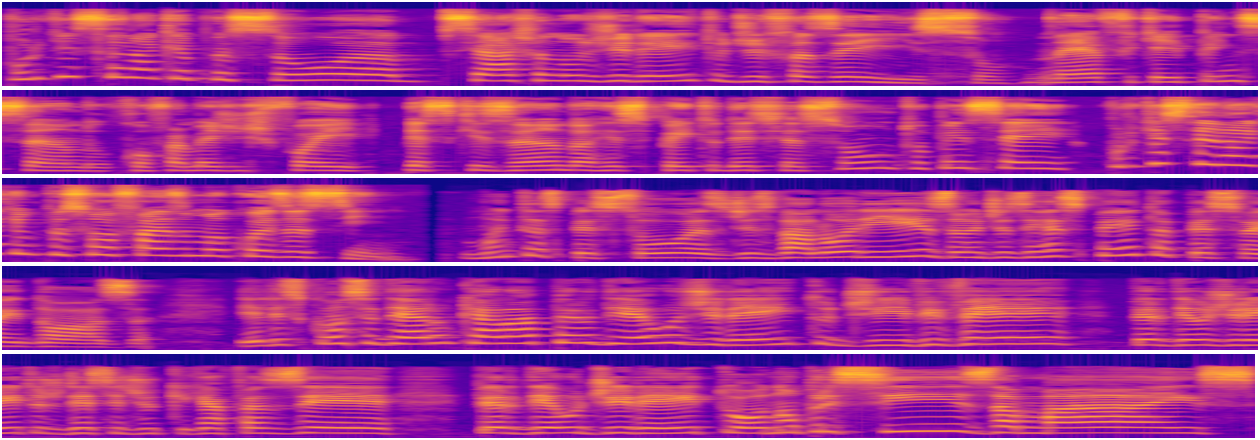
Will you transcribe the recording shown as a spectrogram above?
por que será que a pessoa se acha no direito de fazer isso? Né? Fiquei pensando, conforme a gente foi pesquisando a respeito desse assunto, eu pensei, por que será que a pessoa faz uma coisa assim? Muitas pessoas desvalorizam e desrespeitam a pessoa idosa. Eles consideram que ela perdeu o direito de viver, perdeu o direito de decidir o que quer fazer, perdeu o direito ou não precisa mais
